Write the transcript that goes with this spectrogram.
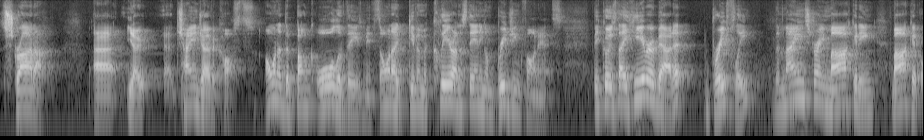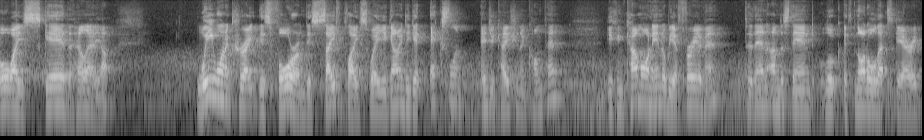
strata, uh, you know, changeover costs. I want to debunk all of these myths. I want to give them a clear understanding on bridging finance because they hear about it briefly. The mainstream marketing market always scare the hell out of you. We want to create this forum, this safe place where you're going to get excellent education and content. You can come on in, it'll be a free event to then understand look, it's not all that scary.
